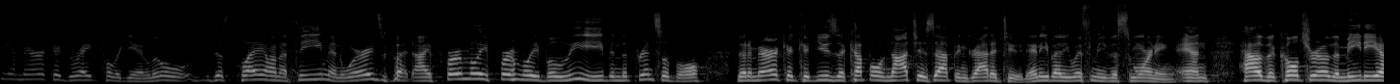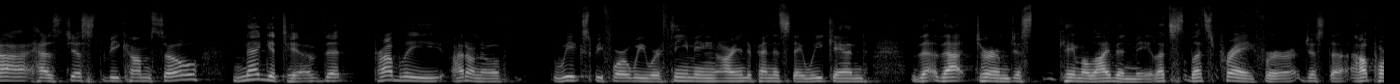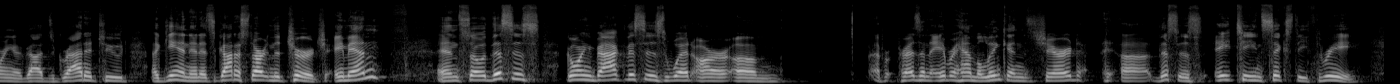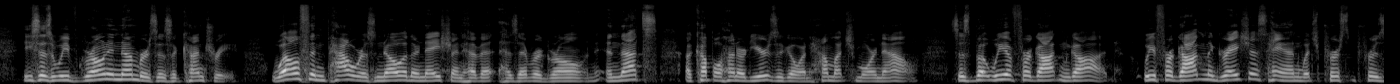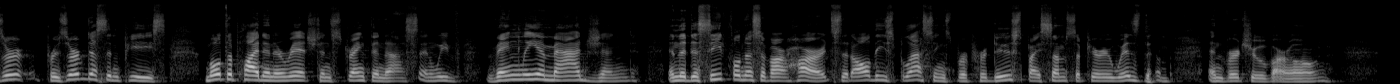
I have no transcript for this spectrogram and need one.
making America grateful again. A little just play on a theme and words, but I firmly, firmly believe in the principle that America could use a couple notches up in gratitude. Anybody with me this morning? And how the culture of the media has just become so negative that probably, I don't know, weeks before we were theming our Independence Day weekend, that, that term just came alive in me. Let's, let's pray for just an outpouring of God's gratitude again, and it's got to start in the church. Amen? And so this is going back, this is what our um, President Abraham Lincoln shared. Uh, this is 1863. He says, We've grown in numbers as a country. Wealth and power as no other nation have, has ever grown. And that's a couple hundred years ago, and how much more now? It says, But we have forgotten God. We've forgotten the gracious hand which pers- preser- preserved us in peace, multiplied and enriched and strengthened us. And we've vainly imagined in the deceitfulness of our hearts that all these blessings were produced by some superior wisdom and virtue of our own.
